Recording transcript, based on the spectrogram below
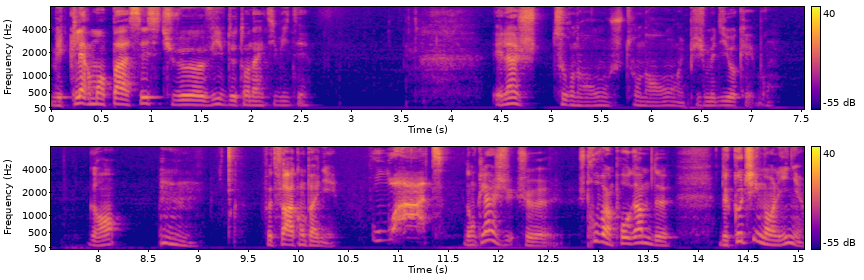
Mais clairement pas assez si tu veux vivre de ton activité. Et là, je tourne en rond, je tourne en rond, et puis je me dis, ok, bon, grand, faut te faire accompagner. What? Donc là, je, trouve un programme de coaching en ligne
